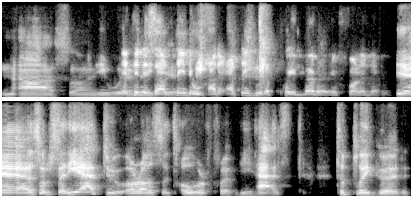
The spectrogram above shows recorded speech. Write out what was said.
nah, son, he wouldn't. The thing is, make I think they, I, I think he would have played better in front of them. Yeah, that's what I'm saying. He had to, or else it's over for him. He has to play good.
